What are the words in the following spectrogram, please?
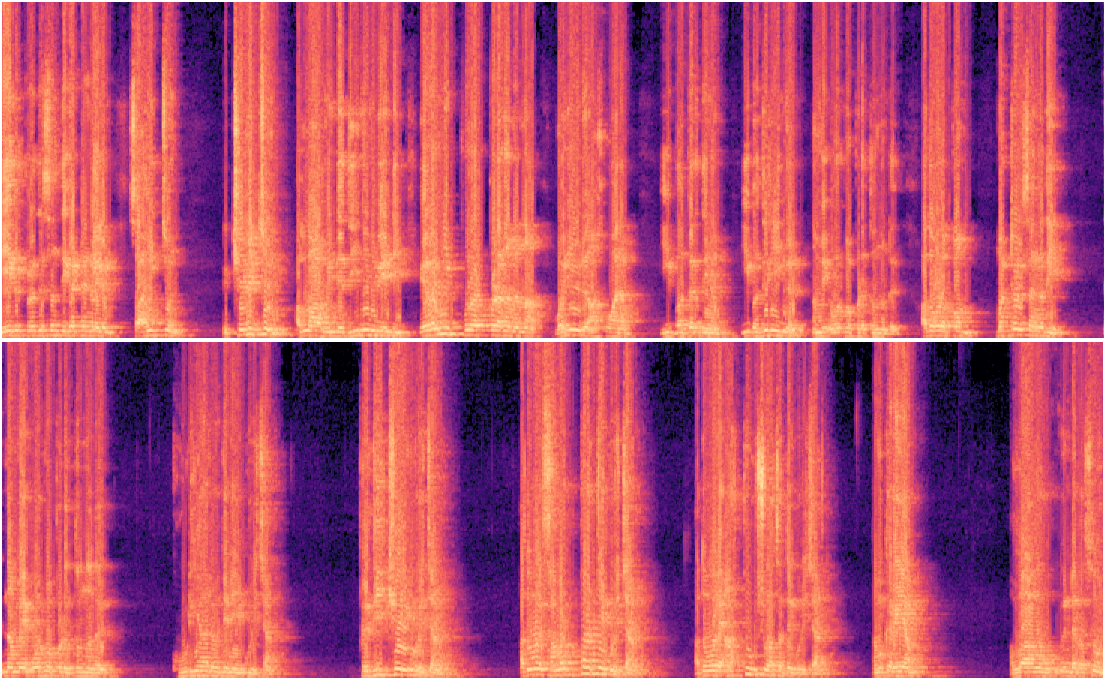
ഏത് പ്രതിസന്ധി ഘട്ടങ്ങളിലും സഹിച്ചും ക്ഷമിച്ചും അള്ളാഹുവിന്റെ ദീനിനു വേണ്ടി ഇറങ്ങി പുറപ്പെടണമെന്ന വലിയൊരു ആഹ്വാനം ഈ ബദർ ദിനം ഈ ബദിരീങ്ങൾ നമ്മെ ഓർമ്മപ്പെടുത്തുന്നുണ്ട്. അതോടൊപ്പം മറ്റൊരു സംഗതി നമ്മെ ഓർമ്മപ്പെടുത്തുന്നത് കൂടിയാലോചനയെ കുറിച്ചാണ് പ്രതീക്ഷയെ കുറിച്ചാണ് അതുപോലെ സമർപ്പണത്തെ കുറിച്ചാണ് അതുപോലെ ആത്മവിശ്വാസത്തെ കുറിച്ചാണ് നമുക്കറിയാം അള്ളാഹുവിന്റെ റസൂൽ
